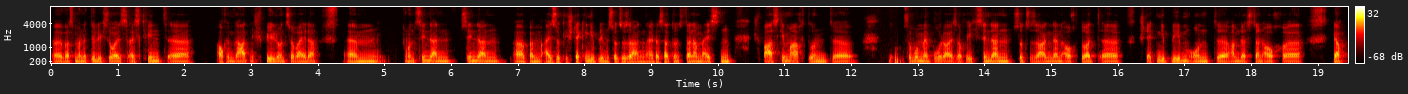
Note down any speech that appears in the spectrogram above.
äh, was man natürlich so als, als Kind äh, auch im Garten spielt und so weiter. Ähm, und sind dann, sind dann äh, beim Eishockey stecken geblieben sozusagen. Das hat uns dann am meisten Spaß gemacht und äh, sowohl mein Bruder als auch ich sind dann sozusagen dann auch dort äh, stecken geblieben und äh, haben das dann auch äh, ja,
